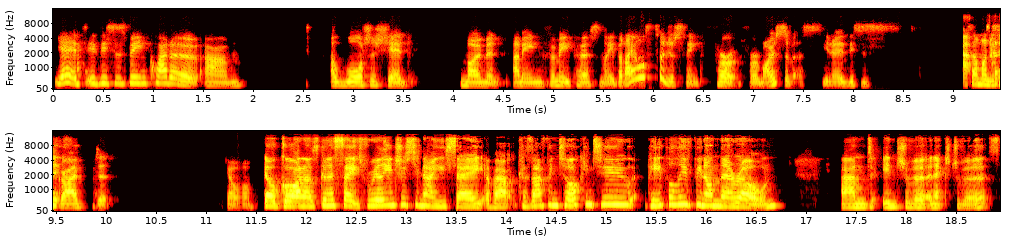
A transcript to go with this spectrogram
yeah it's, it, this has been quite a um a watershed moment i mean for me personally but i also just think for for most of us you know this is someone described it go on Oh, go on. I was going to say it's really interesting how you say about because I've been talking to people who've been on their own and introvert and extroverts,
